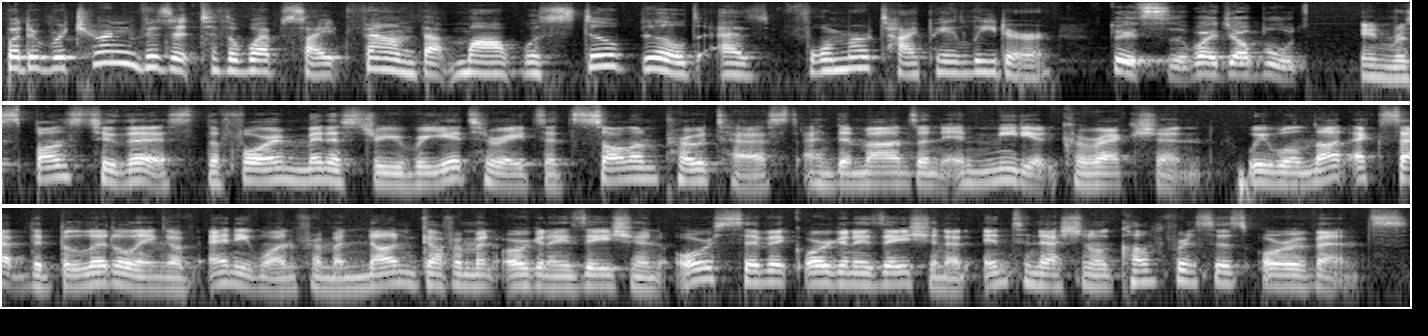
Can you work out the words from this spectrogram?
But a return visit to the website found that Ma was still billed as former Taipei leader. 对此，外交部 In response to this, the Foreign Ministry reiterates its solemn protest and demands an immediate correction. We will not accept the belittling of anyone from a non government organization or civic organization at international conferences or events.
